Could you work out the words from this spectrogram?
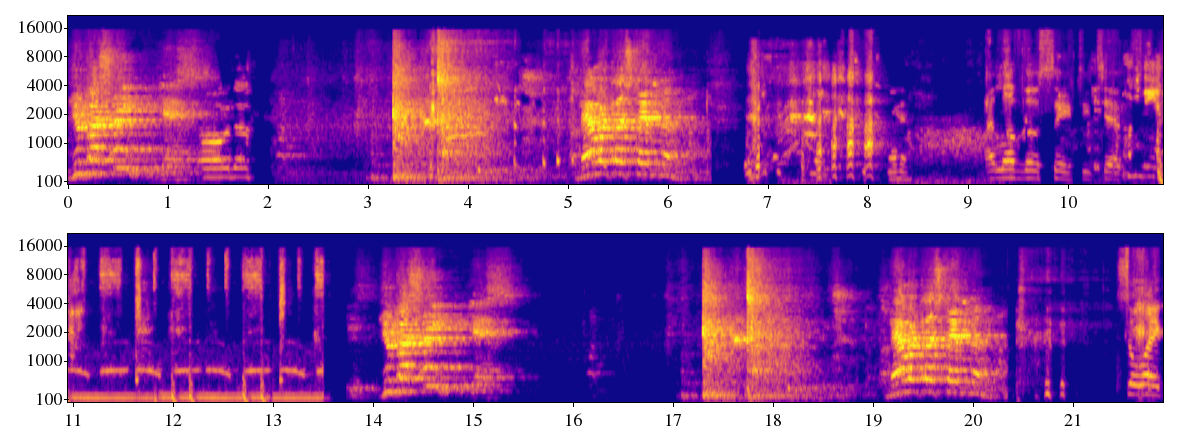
You trust me? Yes. Oh no. Never trust anyone. I love those safety tips. You trust me? Yes. Never trust anyone. So like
